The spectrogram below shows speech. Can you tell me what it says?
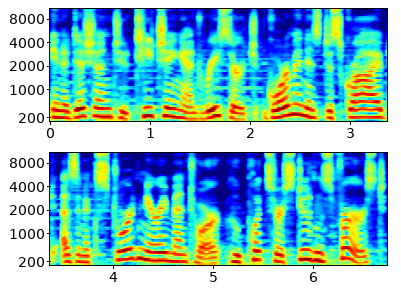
In addition to teaching and research, Gorman is described as an extraordinary mentor who puts her students first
